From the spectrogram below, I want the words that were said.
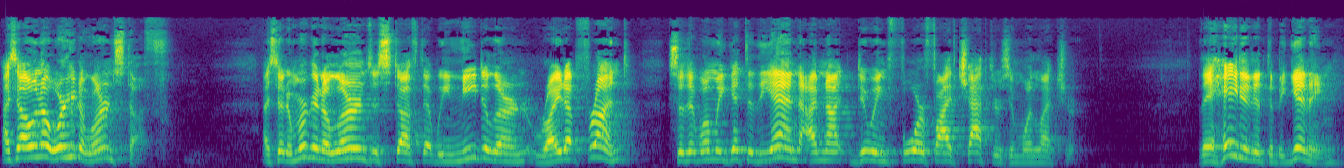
I say, Oh, no, we're here to learn stuff. I said, And we're going to learn the stuff that we need to learn right up front so that when we get to the end, I'm not doing four or five chapters in one lecture. They hate it at the beginning,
